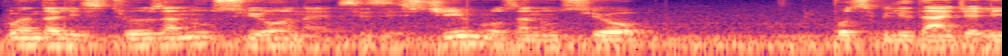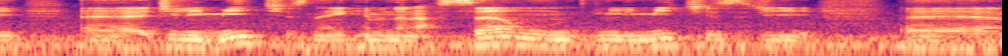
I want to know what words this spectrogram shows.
quando a Liz Truss anunciou né, esses estímulos, anunciou possibilidade ali é, de limites né, em remuneração, em limites de é,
